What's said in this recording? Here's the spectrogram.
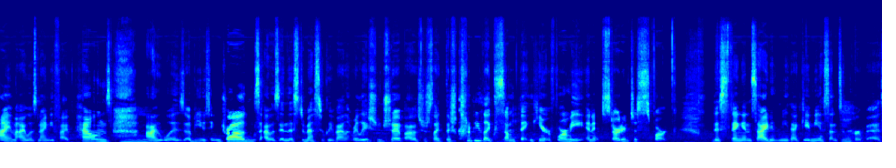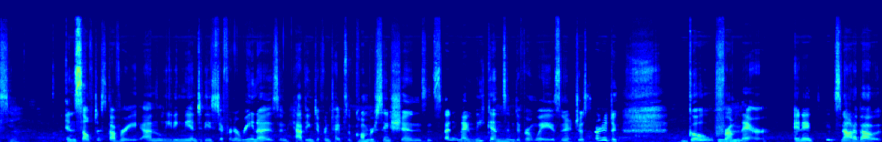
time I was 95 pounds. Mm. I was abusing drugs. I was in this domestically violent relationship. I was just like, there's got to be like something here for me. And it started to spark this thing inside of me that gave me a sense yeah. of purpose. Yeah. And self discovery and leading me into these different arenas and having different types of mm. conversations mm. and spending my weekends mm. in different ways. And it just started to go from mm-hmm. there. And it, it's not about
